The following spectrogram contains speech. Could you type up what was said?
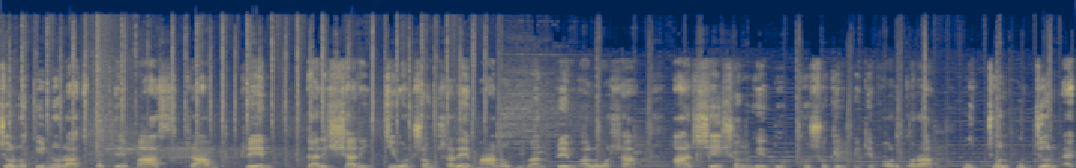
জনকীর্ণ রাজপথে বাস, ট্রাম, ট্রেন, গাড়ির সারি, জীবন সংসারে মান অভিমান, প্রেম ভালোবাসা আর সেই সঙ্গে দুঃখ সুখের পিঠে ভর করা উজ্জ্বল উজ্জ্বল এক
